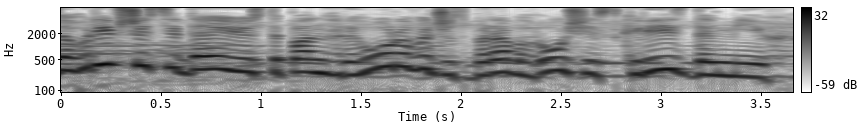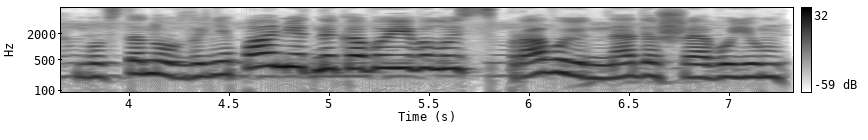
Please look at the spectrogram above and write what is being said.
Загорівшись ідеєю, Степан Григорович збирав гроші скрізь, де міг, бо встановлення пам'ятника виявилось справою недешевою.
